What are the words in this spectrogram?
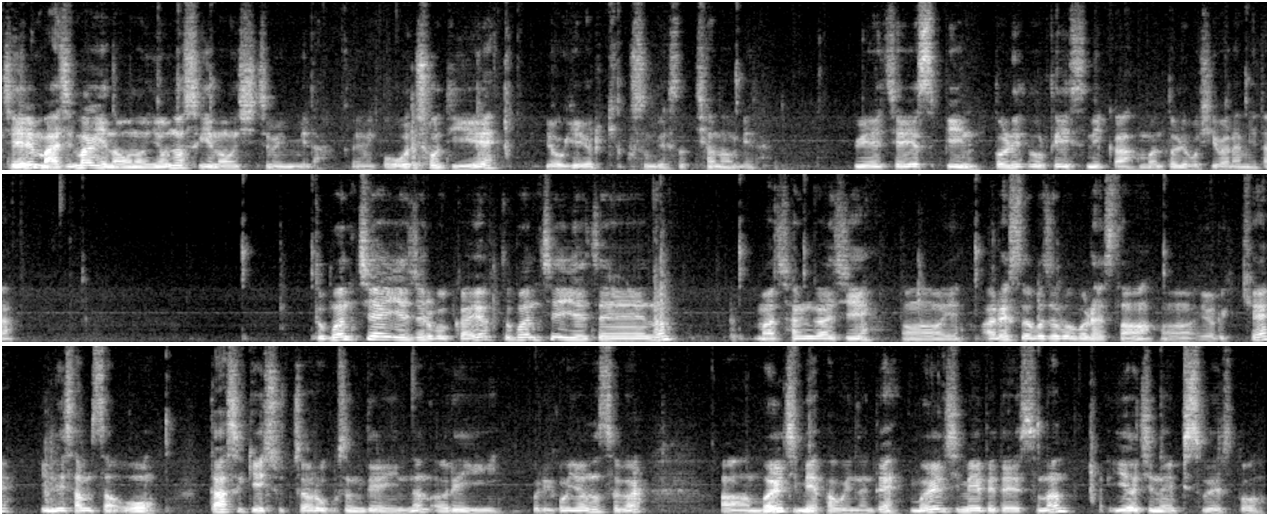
제일 마지막에 나오는 요 녀석이 나오는 시점입니다. 그러니까 5초 뒤에 여기 이렇게 구성돼서 튀어나옵니다. 위에 JSB인 돌리도록 되어 있으니까 한번 돌려보시기 바랍니다. 두 번째 예제를 볼까요? 두 번째 예제는 마찬가지 어, RX 어버저버블 해서 어, 이렇게 1, 2, 3, 4, 5 다섯 개의 숫자로 구성되어 있는 어레이 그리고 이 녀석을 어, 멀지 맵하고 있는데 멀지 맵에 대해서는 이어지는 에피소드에서도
